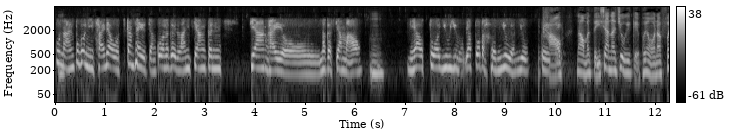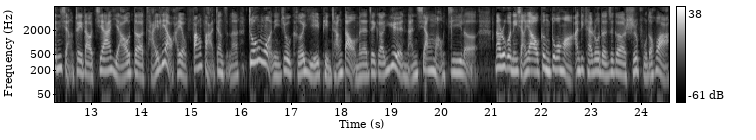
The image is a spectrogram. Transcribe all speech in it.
不难。不过你材料，我刚才有讲过，那个蓝姜跟姜，还有那个香茅，嗯，你要多悠悠，要多的很悠很幼。对，好，那我们等一下呢，就会给朋友们呢分享这道佳肴的材料还有方法，这样子呢，周末你就可以品尝到我们的这个越南香茅鸡了。那如果你想要更多哈安迪凯罗的这个食谱的话，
